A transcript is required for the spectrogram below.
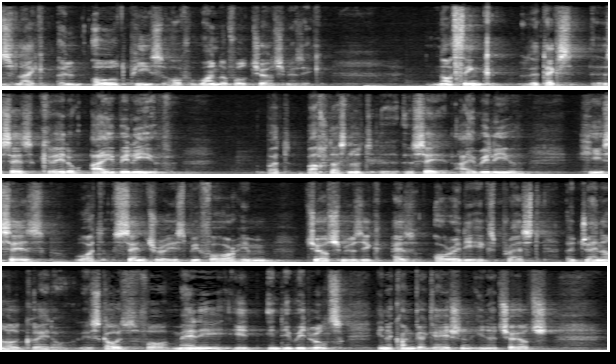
Sounds like an old piece of wonderful church music. Now think, the text uh, says, Credo, I believe. But Bach does not uh, say, I believe. He says what centuries before him church music has already expressed a general credo. This goes for many individuals in a congregation, in a church.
